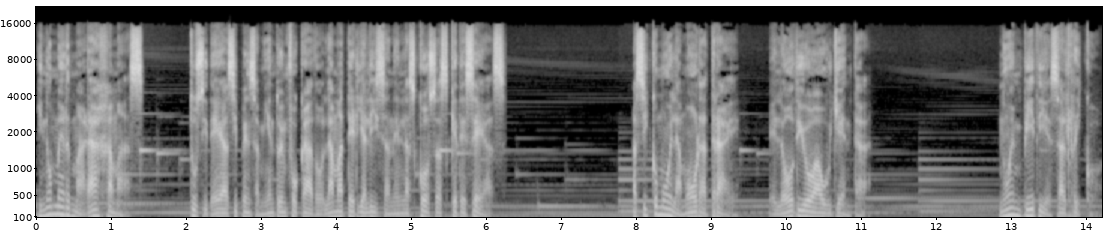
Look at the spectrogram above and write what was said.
y no mermará jamás. Tus ideas y pensamiento enfocado la materializan en las cosas que deseas. Así como el amor atrae, el odio ahuyenta. No envidies al rico.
